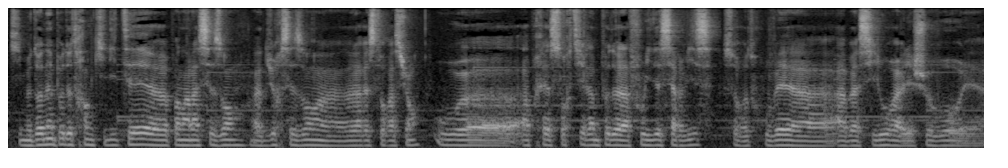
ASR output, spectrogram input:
Qui me donne un peu de tranquillité euh, pendant la saison, la dure saison euh, de la restauration. Où euh, après sortir un peu de la folie des services, se retrouver à, à Bassilour avec les chevaux et euh,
